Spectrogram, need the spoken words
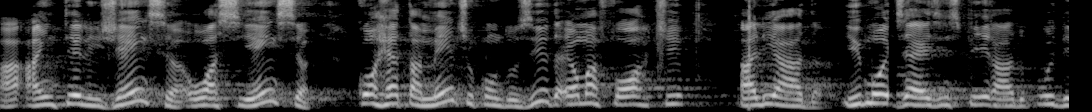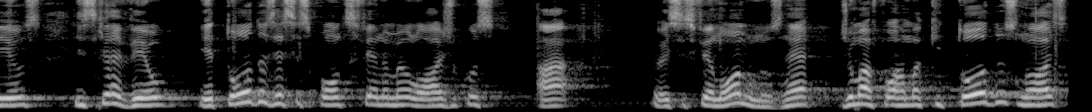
a, a inteligência ou a ciência corretamente conduzida é uma forte aliada. E Moisés, inspirado por Deus, escreveu e todos esses pontos fenomenológicos a esses fenômenos, né, de uma forma que todos nós,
